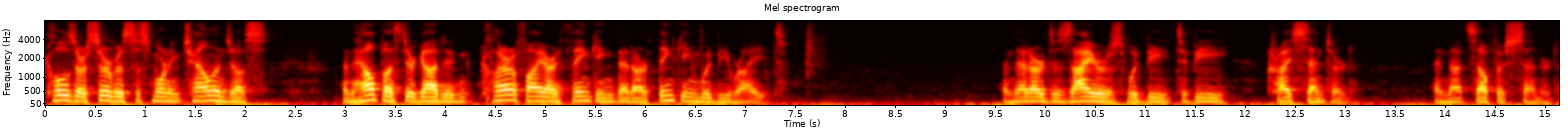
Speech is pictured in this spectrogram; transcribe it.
close our service this morning, challenge us and help us, dear God, to clarify our thinking, that our thinking would be right. And that our desires would be to be Christ centered and not selfish centered.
